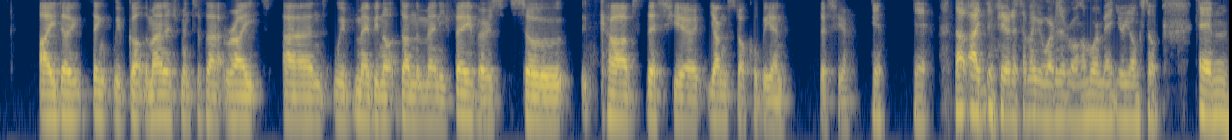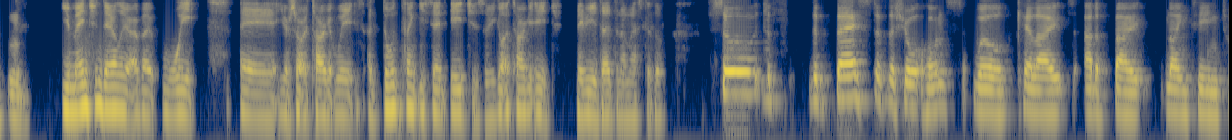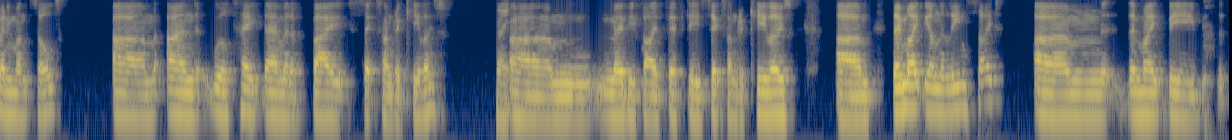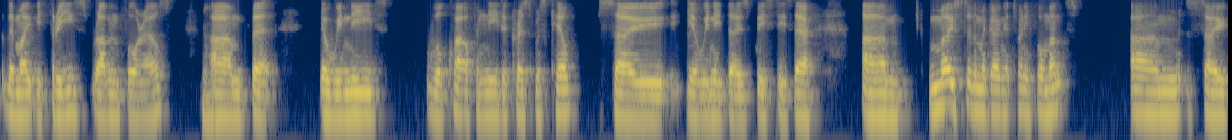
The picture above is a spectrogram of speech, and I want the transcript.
I don't think we've got the management of that right, and we've maybe not done them many favors. So calves this year, young stock will be in this year. Yeah, yeah. That I, in fairness, I maybe worded it wrong. I more meant your young stock. Um, mm. You mentioned earlier about weights, uh, your sort of target weights. I don't think you said ages. Have you got a target age? Maybe you did, and I missed it though. So the the best of the shorthorns will kill out at about 19, 20 months old. Um, and we'll take them at about 600 kilos. Right. Um, maybe 550, 600 kilos. Um, they might be on the lean side. Um, there might be there might be threes rather than four L's. Mm-hmm. Um, but you know, we need we'll quite often need a Christmas kill. So you know, we need those beasties there. Um, most of them are going at 24 months. Um, so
